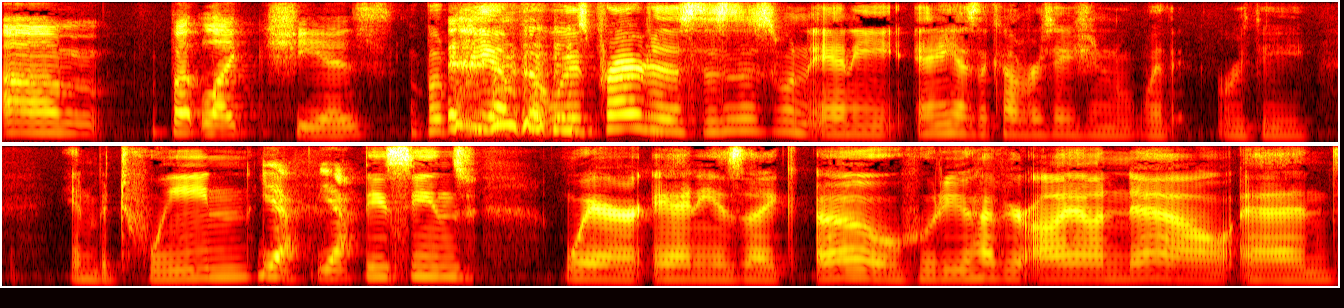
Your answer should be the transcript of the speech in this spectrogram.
Um, but like she is. But yeah, but it was prior to this. This is when Annie Annie has the conversation with Ruthie in between Yeah, yeah. these scenes where Annie is like, "Oh, who do you have your eye on now?" and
